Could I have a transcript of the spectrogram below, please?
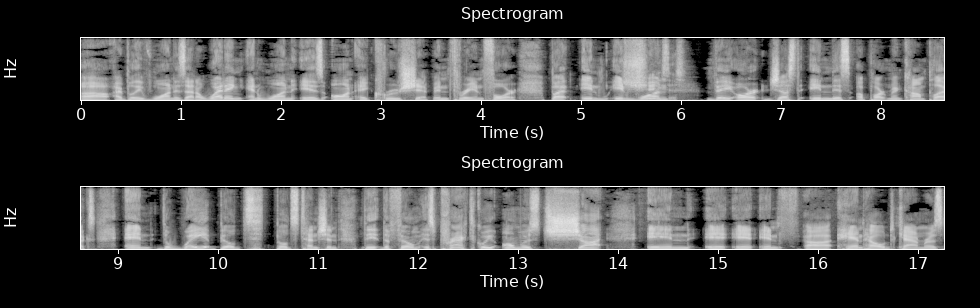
Uh, I believe one is at a wedding and one is on a cruise ship in three and four. But in in one Jesus. They are just in this apartment complex. And the way it builds builds tension the the film is practically almost shot in in, in uh, handheld cameras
